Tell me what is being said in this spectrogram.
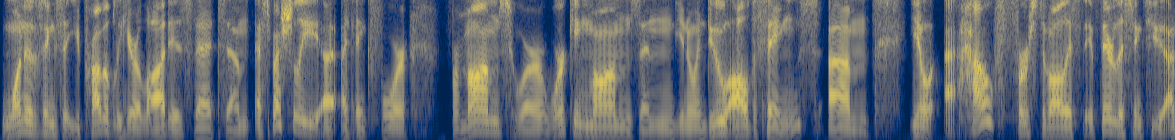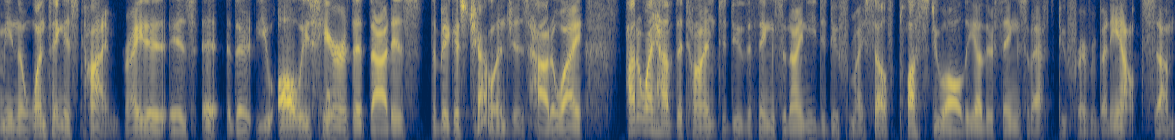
one of the things that you probably hear a lot is that, um, especially uh, I think for for moms who are working moms and you know and do all the things um, you know uh, how first of all if, if they're listening to you i mean the one thing is time right? Is uh, there you always hear that that is the biggest challenge is how do i how do i have the time to do the things that i need to do for myself plus do all the other things that i have to do for everybody else? Um,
